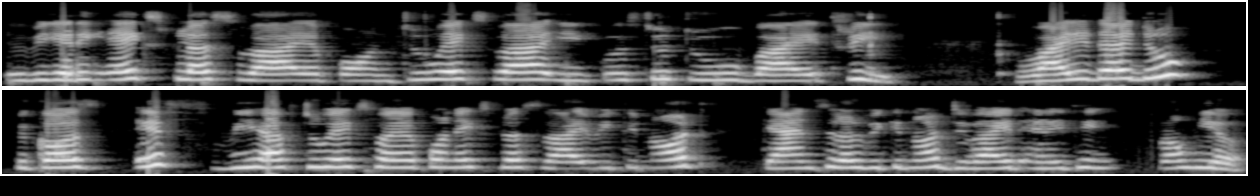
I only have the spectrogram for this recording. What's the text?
we'll be getting x plus y upon 2xy equals to 2 by 3 why did i do? Because if we have 2xy upon x plus y we cannot cancel or we cannot divide anything from here.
